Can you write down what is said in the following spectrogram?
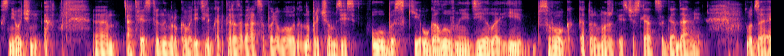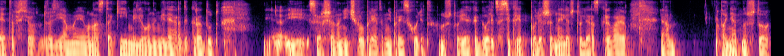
с не очень э, ответственным руководителем как-то разобраться полюбовно. Но причем здесь обыски, уголовное дело и срок, который может исчисляться годами. Вот за это все, друзья мои. У нас такие миллионы, миллиарды крадут и совершенно ничего при этом не происходит. Ну что я, как говорится, секрет Поля Шинеля, что ли, раскрываю. Эм, понятно, что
